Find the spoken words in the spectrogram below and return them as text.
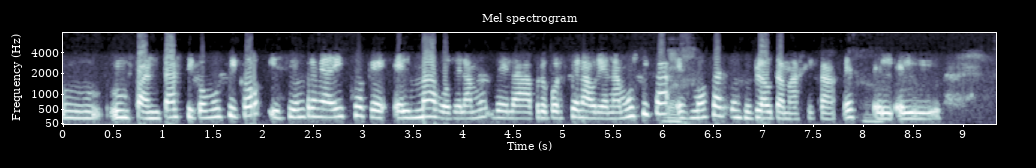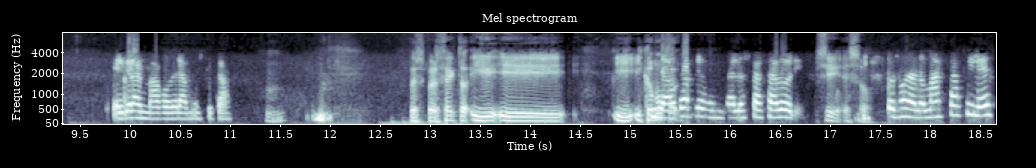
un, un fantástico músico y siempre me ha dicho que el mago de la, mu- de la proporción áurea en la música Ah. es Mozart con su flauta mágica. Es el, el, el gran mago de la música. Pues perfecto. Y, y, y, y cómo... La otra pregunta, los cazadores. Sí, eso. Pues bueno, lo más fácil es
